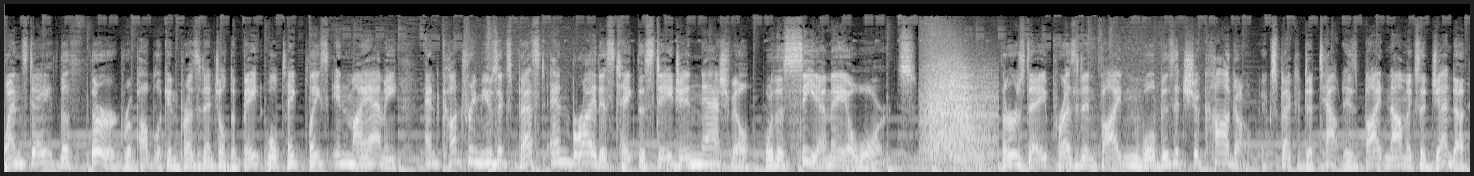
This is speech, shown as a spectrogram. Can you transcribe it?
Wednesday, the third Republican presidential debate will take place in Miami, and country music's best and brightest take the stage in Nashville for the CMA Awards. Thursday, President Biden will visit Chicago, expected to tout his Bidenomics agenda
